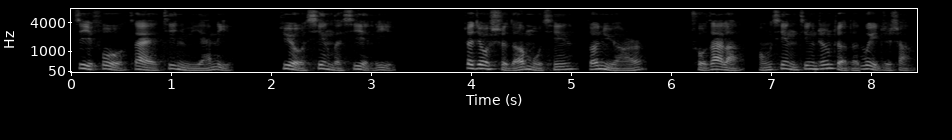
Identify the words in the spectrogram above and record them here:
继父在继女眼里具有性的吸引力，这就使得母亲和女儿处在了同性竞争者的位置上。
